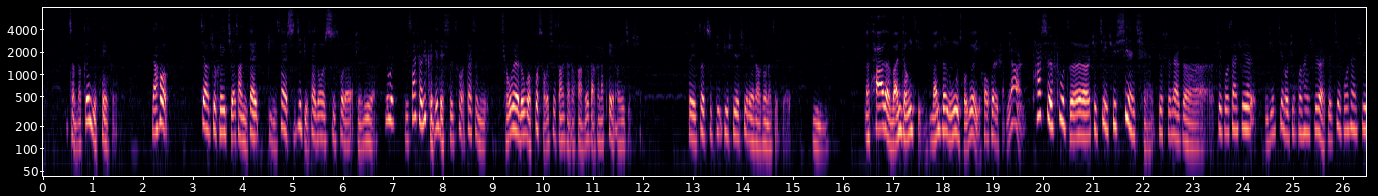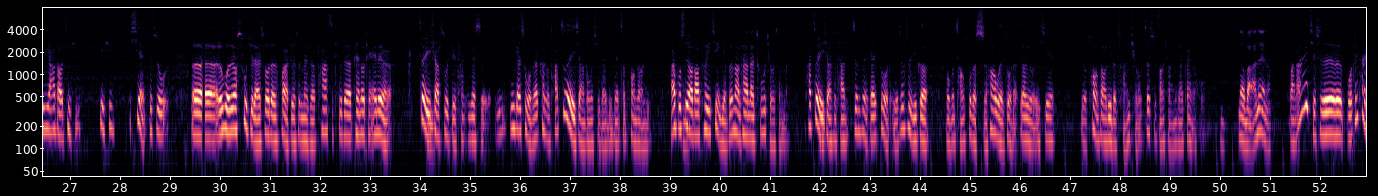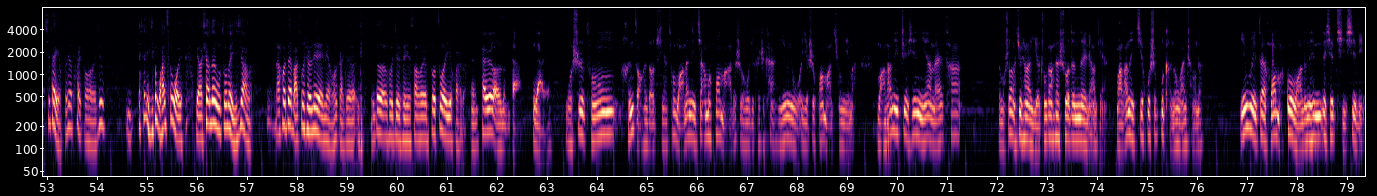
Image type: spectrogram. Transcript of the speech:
怎么跟你配合，然后这样就可以减少你在比赛实际比赛中的试错的频率了。因为你桑乔你肯定得试错，但是你球员如果不熟悉桑乔的话，没法跟他配合到一起去，所以这是必必须训练当中的解决的。嗯，那他的完整体完全融入球队以后会是什么样的？他是负责就禁区线前，就是那个进攻三区已经进入进攻三区了，就进攻三区压到禁区禁区线，就是呃，如果要数据来说的话，就是那个 pass to the penalty area 这一项数据，它应该是应应该是我们要看出他这一项东西的里边创创造力，而不是要当推进，也不是让他来出球什么。他这一项是他真正该做的，也就是一个我们常说的十号位做的，要有一些有创造力的传球，这是张乔应该干的活。那瓦拉内呢？瓦拉内其实我对他的期待也不是太高了，就已 已经完成我两项任务中的一项了，然后再把足球练一练，我感觉林 德罗夫就可以稍微多做一会儿了。嗯，开瑞老师怎么看这俩人？我是从很早很早之前，从瓦拉内加盟皇马的时候我就开始看，因为我也是皇马的球迷嘛。瓦拉内这些年来他。怎么说呢？就像野猪刚才说的那两点，瓦拉内几乎是不可能完成的，因为在皇马过往的那那些体系里，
